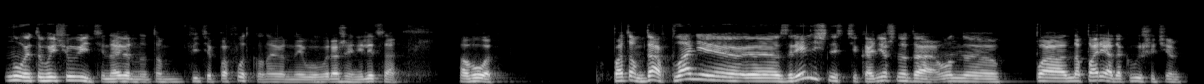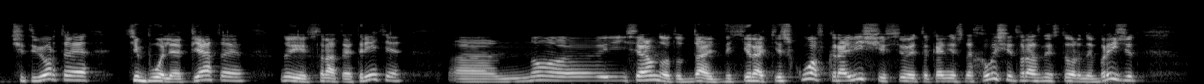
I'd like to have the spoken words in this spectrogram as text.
ну, это вы еще увидите, наверное, там Витя пофоткал, наверное, его выражение лица. Вот. Потом, да, в плане э, зрелищности, конечно, да, он э, по, на порядок выше, чем четвертая, тем более пятая, ну и всратая третья. А, но и все равно тут, да, до хера кишков, кровище, все это, конечно, хлыщет в разные стороны, брызжет.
